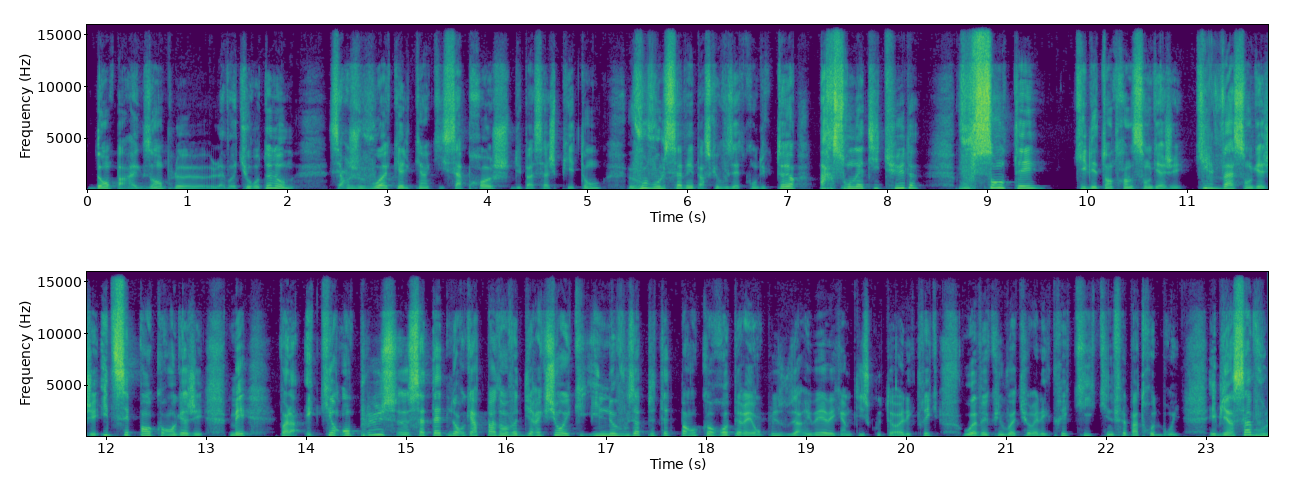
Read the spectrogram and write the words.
dans, par exemple, euh, la voiture autonome. C'est-à-dire, je vois quelqu'un qui s'approche du passage piéton, vous, vous le savez parce que vous êtes conducteur, par son attitude, vous sentez qu'il est en train de s'engager, qu'il va s'engager. Il ne s'est pas encore engagé, mais voilà, et qu'en plus, euh, sa tête ne regarde pas dans votre direction et qu'il ne vous a peut-être pas encore repéré. En plus, vous arrivez avec un petit scooter électrique ou avec une voiture électrique qui, qui ne fait pas trop de bruit. Eh bien, ça, vous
